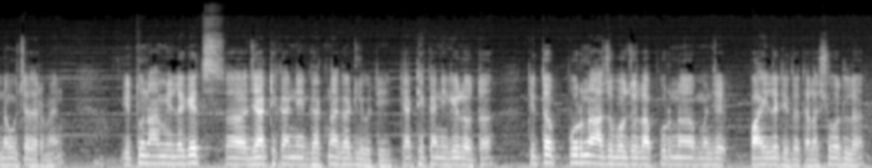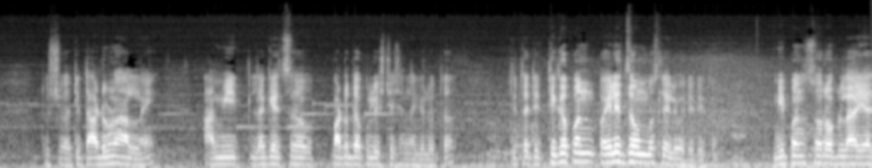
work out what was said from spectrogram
नऊच्या दरम्यान. इथून आम्ही लगेच ज्या ठिकाणी घटना घडली होती त्या ठिकाणी गेलो होतं. तिथं पूर्ण आजूबाजूला पूर्ण म्हणजे पाहिलं तिथं त्याला शोधलं. तो श तिथं आढळून आलं नाही. आम्ही लगेच पाटोदा पोलीस स्टेशनला गेलो होतं. तिथं ते तिघं पण पहिलेच जाऊन बसलेले होते तिथं मी पण सौरभला या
